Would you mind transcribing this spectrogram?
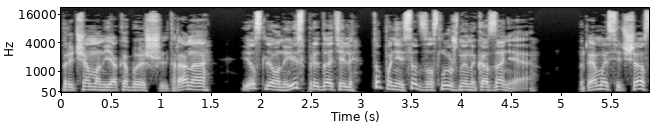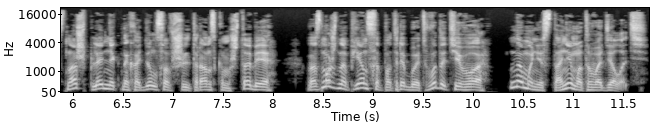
Причем он якобы из Шильтрана. Если он и есть предатель, то понесет заслуженное наказание. Прямо сейчас наш пленник находился в шильтранском штабе. Возможно, пьянца потребует выдать его, но мы не станем этого делать.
